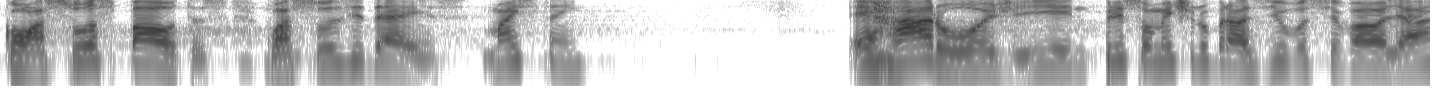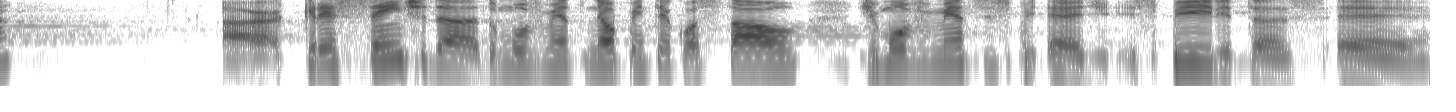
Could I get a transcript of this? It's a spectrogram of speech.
com as suas pautas, com as suas ideias, mas tem. É raro hoje, e principalmente no Brasil você vai olhar a crescente da, do movimento neopentecostal, de movimentos é, de espíritas, é,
